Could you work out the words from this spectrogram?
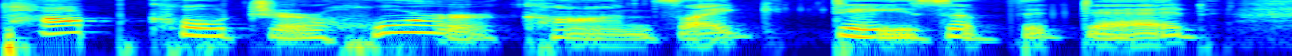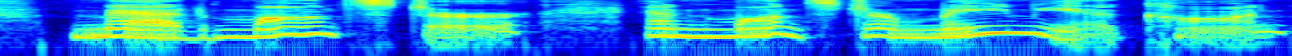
Pop culture horror cons like Days of the Dead, Mad Monster, and Monster Mania Con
